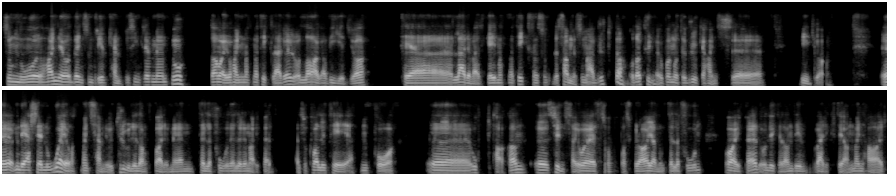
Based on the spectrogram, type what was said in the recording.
Som nå, han er jo den som driver Campus Inkrement nå. Da var jo han matematikklærer og laga videoer til læreverket i matematikk, sånn det samme som jeg brukte. Da. Og da kunne jeg jo på en måte bruke hans uh, videoer. Uh, men det jeg ser nå, er jo at man kommer utrolig langt bare med en telefon eller en iPad. Altså kvaliteten på uh, opptakene uh, syns jeg jo er såpass bra gjennom telefon og iPad, og likedan de verktøyene man har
